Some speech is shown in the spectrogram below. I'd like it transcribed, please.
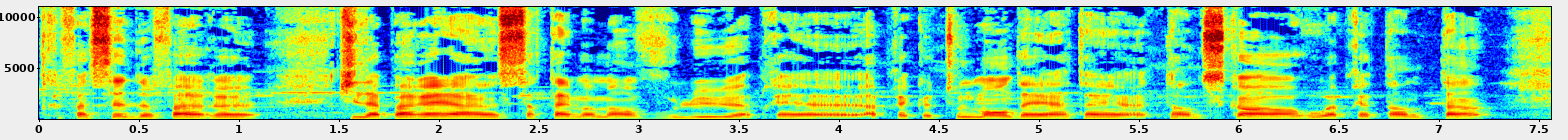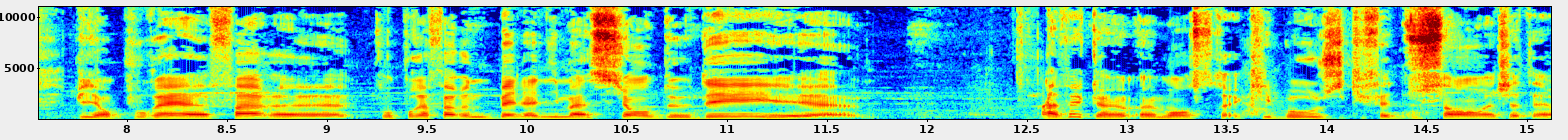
très facile de faire euh, qu'il apparaît à un certain moment voulu après, euh, après que tout le monde ait atteint tant de score ou après tant de temps. Puis on pourrait faire, on pourrait faire une belle animation 2D avec un, monstre qui bouge, qui fait du son, etc.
